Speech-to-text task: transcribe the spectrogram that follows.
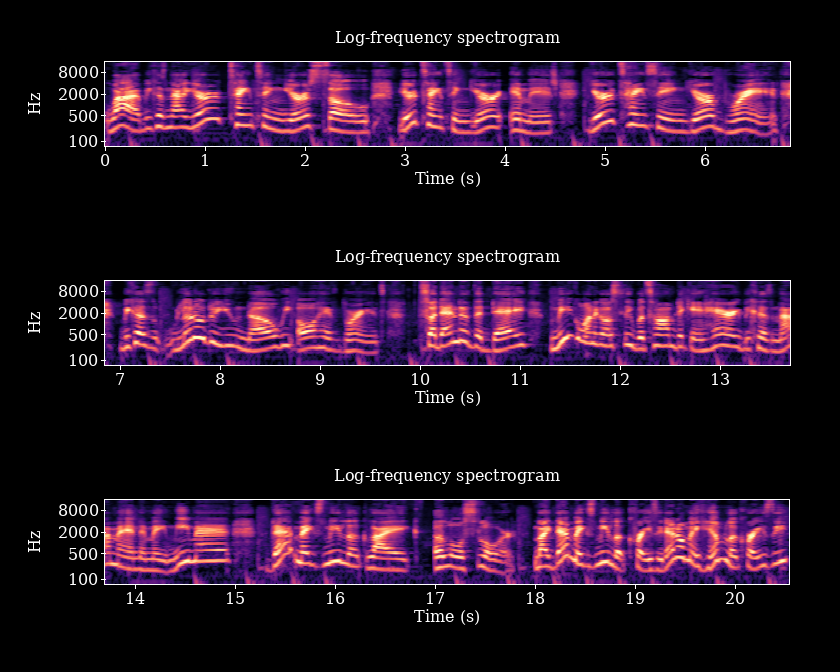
Why? Because now you're tainting your soul, you're tainting your image, you're tainting your brand. Because little do you know, we all have brands. So at the end of the day, me going to go sleep with Tom, Dick, and Harry because my man that made me mad, that makes me look like a little slower. Like that makes me look crazy. That don't make him look crazy.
